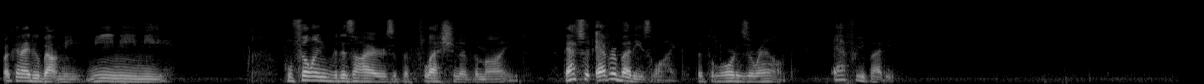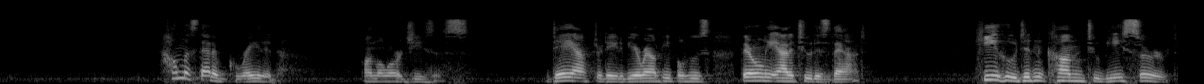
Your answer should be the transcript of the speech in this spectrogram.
What can I do about me? Me, me, me. Fulfilling the desires of the flesh and of the mind. That's what everybody's like that the Lord is around. Everybody. How must that have grated on the Lord Jesus? day after day to be around people whose their only attitude is that. He who didn't come to be served,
